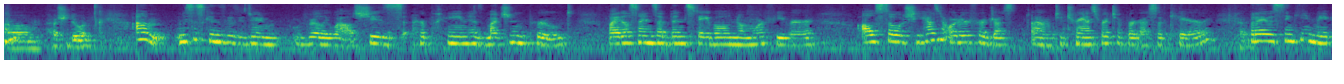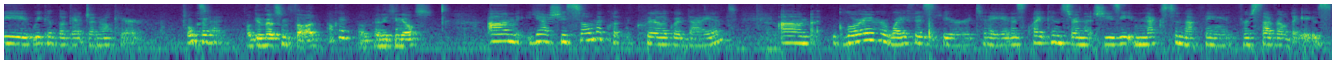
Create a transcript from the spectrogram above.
Um, how's she doing? Um, Mrs. Kinsley is doing really well. She's her pain has much improved. Vital signs have been stable. No more fever. Also, she has an order for just um, to transfer to progressive care. okay. But I was thinking maybe we could look at general care Okay, instead. I'll give that some thought. Okay. Um, anything else? Um, yeah, she's still on the cl- clear liquid diet. Um, Gloria, her wife, is here today and is quite concerned that she's eaten next to nothing for several days.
